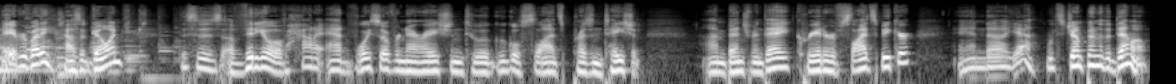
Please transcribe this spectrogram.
Hey everybody, how's it going? This is a video of how to add voiceover narration to a Google Slides presentation. I'm Benjamin Day, creator of Slide Speaker, and uh, yeah, let's jump into the demo.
